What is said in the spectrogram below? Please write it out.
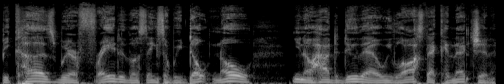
because we're afraid of those things and we don't know, you know, how to do that, we lost that connection,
